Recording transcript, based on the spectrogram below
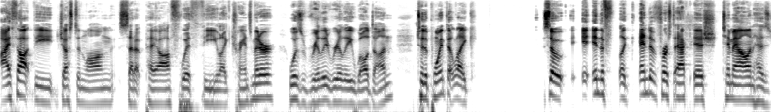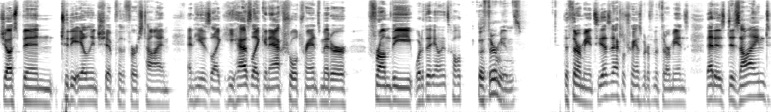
I thought the Justin Long setup payoff with the like transmitter was really really well done to the point that like so in the like end of first act ish Tim Allen has just been to the alien ship for the first time and he is like he has like an actual transmitter from the what are the aliens called the Thermians. The Thermians. He has an actual transmitter from the Thermians that is designed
